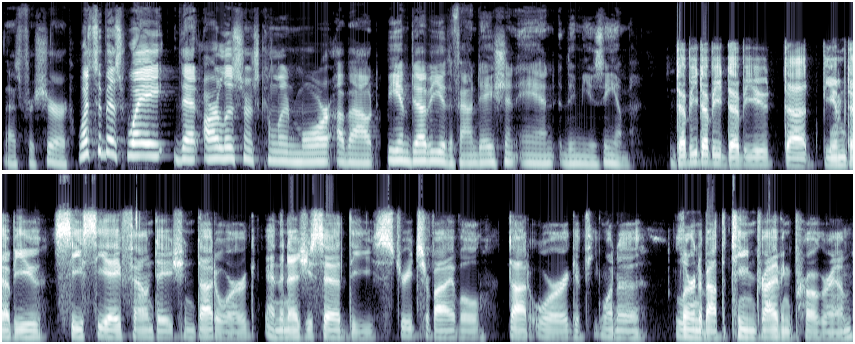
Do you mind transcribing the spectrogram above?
That's for sure. What's the best way that our listeners can learn more about BMW, the foundation, and the museum? www.bmwccafoundation.org. And then, as you said, the streetsurvival.org if you want to learn about the teen driving program.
